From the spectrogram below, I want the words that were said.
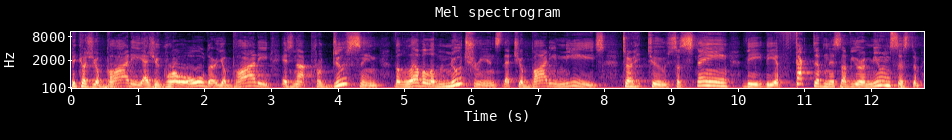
Because your body, as you grow older, your body is not producing the level of nutrients that your body needs to, to sustain the, the effectiveness of your immune system.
